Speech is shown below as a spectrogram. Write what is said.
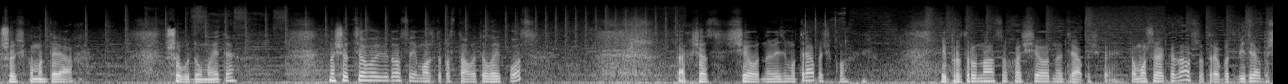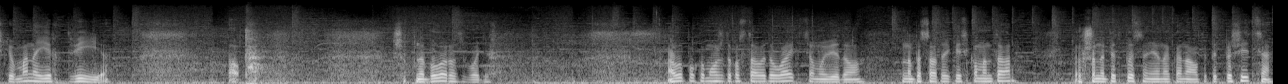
щось в коментарях. Що ви думаєте? Насчет цього відео і можете поставити лайкос. Так, зараз ще одну візьму тряпочку і протру насухо ще одною тряпочкою. Тому що я казав, що треба дві тряпочки, в мене їх дві є. Оп. Щоб не було розводів. А ви поки можете поставити лайк цьому відео, написати якийсь коментар. Якщо не підписані на канал, то підпишіться.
